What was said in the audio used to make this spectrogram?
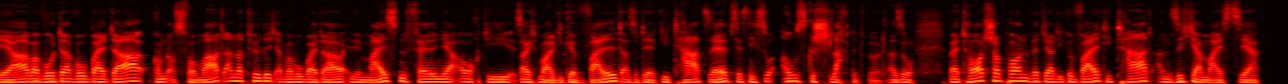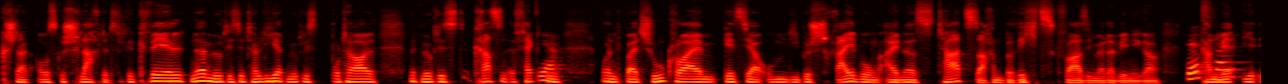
Ja, aber wo da, wobei da, kommt aufs Format an natürlich, aber wobei da in den meisten Fällen ja auch die, sag ich mal, die Gewalt, also der, die Tat selbst jetzt nicht so ausgeschlachtet wird. Also bei Torture Porn wird ja die Gewalt, die Tat an sich ja meist sehr stark ausgeschlachtet. Es wird gequält, ne, möglichst detailliert, möglichst brutal, mit möglichst krassen Effekten. Ja. Und bei True Crime geht es ja um die Beschreibung eines Tatsachenberichts quasi mehr oder weniger. Deshalb, mehr.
